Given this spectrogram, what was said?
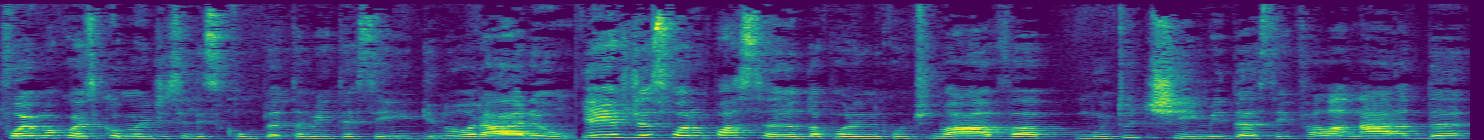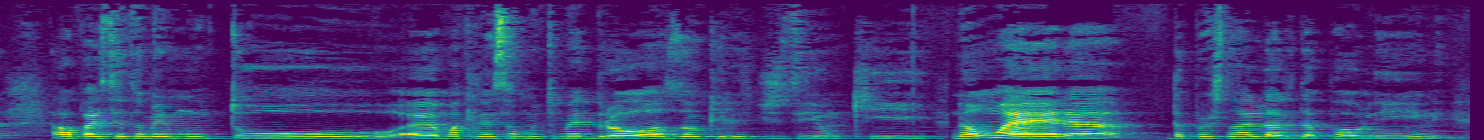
Foi uma coisa, como eu disse, eles completamente assim ignoraram. E aí os dias foram passando, a Pauline continuava muito tímida, sem falar nada. Ela parecia também muito. É uma criança muito medrosa, o que eles diziam que não era da personalidade da Pauline.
